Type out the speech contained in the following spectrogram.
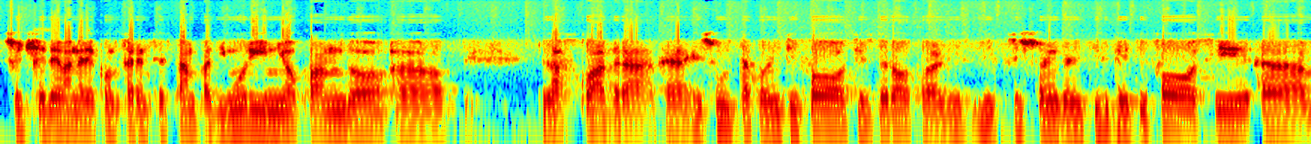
succedeva nelle conferenze stampa di Mourinho quando eh, la squadra eh, esulta con i tifosi, srotola gli, gli striscioni dei, dei tifosi, eh,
